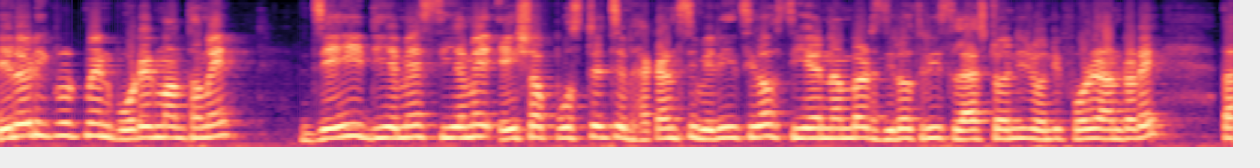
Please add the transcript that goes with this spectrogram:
রেলওয়ে রিক্রুটমেন্ট বোর্ডের মাধ্যমে জেই ডিএমএ সিএমএ এইসব পোস্টের যে ভ্যাকান্সি বেরিয়েছিল CA number zero three slash twenty twenty ফোরের আন্ডারে তা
